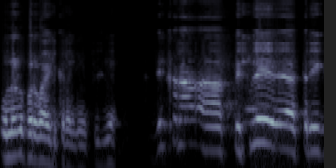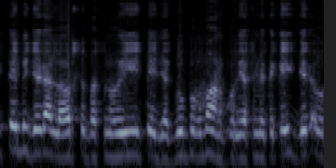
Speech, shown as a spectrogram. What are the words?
ਉਹਨਾਂ ਨੂੰ ਪ੍ਰੋਵਾਈਡ ਕਰਾਈਆਂ ਸੀਗੀਆਂ। ਜਿਸ ਤਰ੍ਹਾਂ ਪਿਛਲੇ ਤਰੀਕ ਤੇ ਵੀ ਜਿਹੜਾ ਲਾਰੈਂਸ ਬਸਨੋਈ ਤੇ ਜੱਗੂ ਭਗਵਾਨਪੁਰੀਆ ਸਮੇਤ ਕਈ ਜਿਹੜਾ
